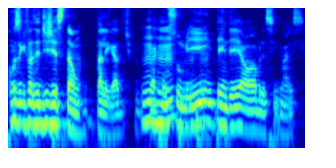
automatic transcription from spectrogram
conseguir fazer digestão, tá ligado? Tipo, pra Uhum, consumir e entender a obra, assim, mais.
